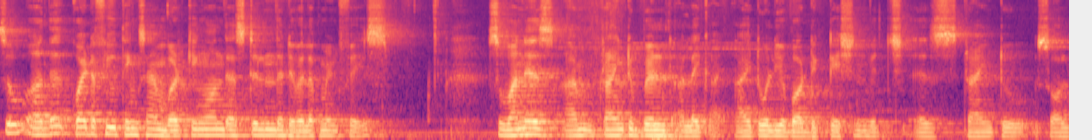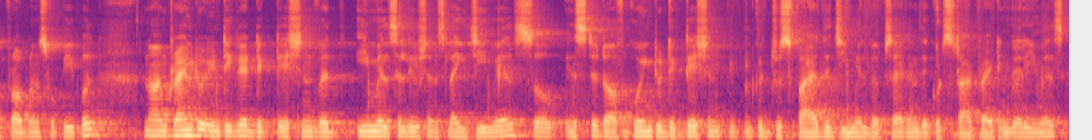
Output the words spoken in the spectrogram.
so uh, there are quite a few things I'm working on. They're still in the development phase. So one is I'm trying to build, uh, like I, told you about dictation, which is trying to solve problems for people. Now I'm trying to integrate dictation with email solutions like Gmail. So instead of going to dictation, people could just fire the Gmail website and they could start writing their emails.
